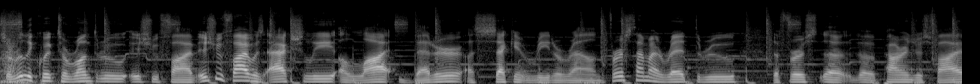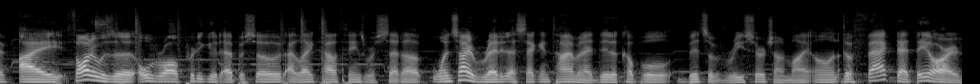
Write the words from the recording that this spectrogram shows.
So really quick to run through issue 5. Issue 5 was actually a lot better a second read around. First time I read through the first uh, the Power Rangers 5, I thought it was an overall pretty good episode. I liked how things were set up. Once I read it a second time and I did a couple bits of research on my own, the fact that they are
